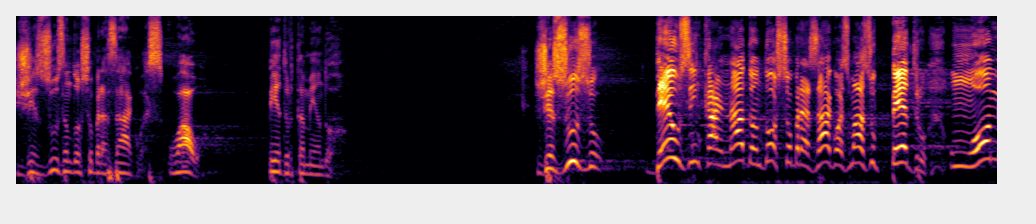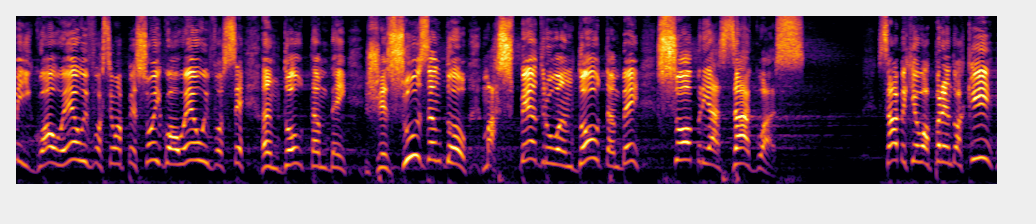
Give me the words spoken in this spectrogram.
Jesus andou sobre as águas. Uau! Pedro também andou. Jesus, o Deus encarnado, andou sobre as águas, mas o Pedro, um homem igual eu e você, uma pessoa igual eu e você, andou também. Jesus andou, mas Pedro andou também sobre as águas. Sabe o que eu aprendo aqui?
